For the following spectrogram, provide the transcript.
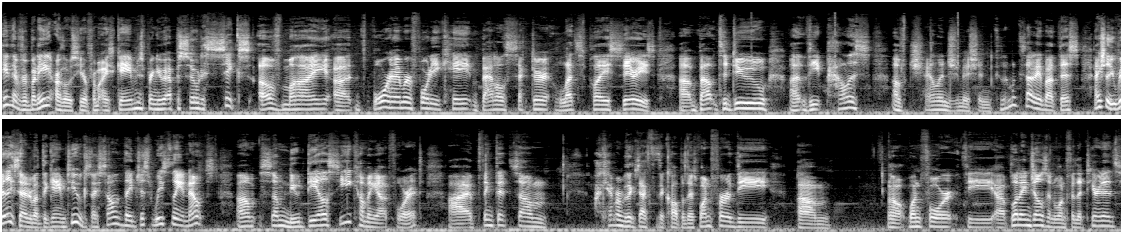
Hey there, everybody. Arlos here from Iced Games, bringing you episode 6 of my uh, Warhammer 40k Battlesector Let's Play series. Uh, about to do uh, the Palace of Challenge mission, because I'm excited about this. Actually, really excited about the game, too, because I saw that they just recently announced um, some new DLC coming out for it. I think that's, um, I can't remember exactly what they're called, but there's one for the um, uh, one for the uh, Blood Angels and one for the Tyranids.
